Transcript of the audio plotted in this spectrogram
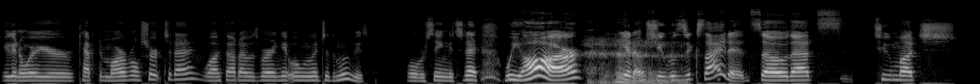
you're gonna wear your Captain Marvel shirt today? Well, I thought I was wearing it when we went to the movies. Well, we're seeing it today. We are. You know, she was excited. So that's too much,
